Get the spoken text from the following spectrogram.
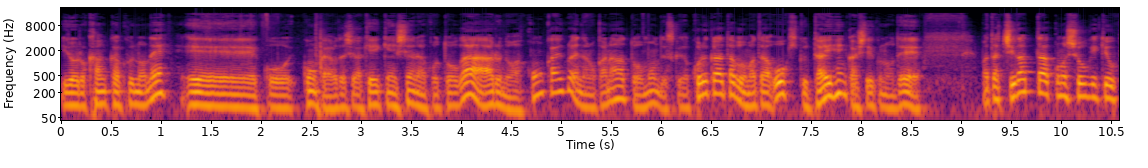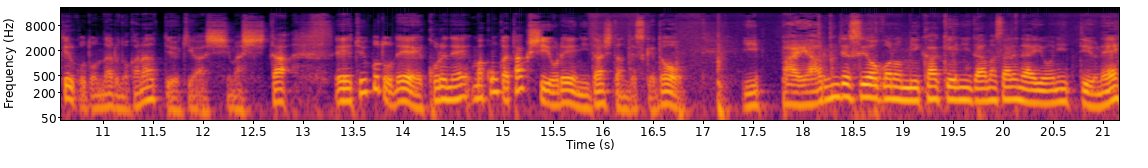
いろいろ感覚のね、えー、こう今回私が経験したようなことがあるのは今回ぐらいなのかなと思うんですけどこれから多分また大きく大変化していくのでまた違ったこの衝撃を受けることになるのかなっていう気がしました。えー、ということでこれね、まあ、今回タクシーを例に出したんですけどいっぱいあるんですよこの見かけに騙されないようにっていうね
